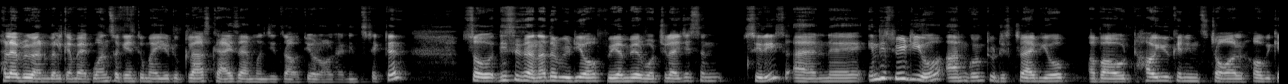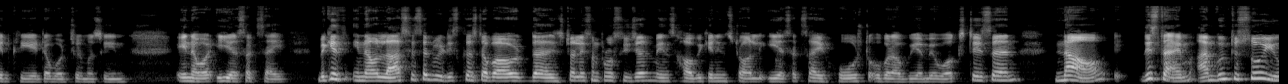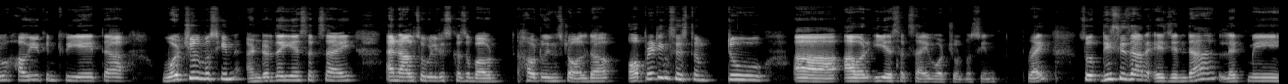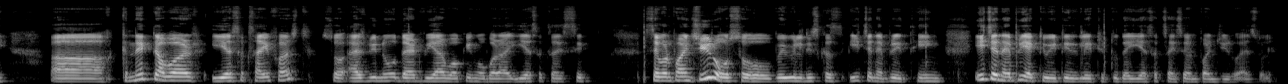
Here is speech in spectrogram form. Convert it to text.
Hello everyone, welcome back once again to my YouTube class. Guys, I'm Manjeet Rawat, your online instructor. So this is another video of VMware virtualization series and uh, in this video I'm going to describe you about how you can install, how we can create a virtual machine in our ESXi. Because in our last session we discussed about the installation procedure means how we can install ESXi host over a VMware workstation. Now this time I'm going to show you how you can create a virtual machine under the ESXi and also we'll discuss about how to install the operating system to uh, our ESXi virtual machine right? So this is our agenda. Let me uh, connect our ESXi first. So as we know that we are working over a ESXi 6 7.0 so we will discuss each and everything each and every activity related to the ESXi 7.0 as well.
